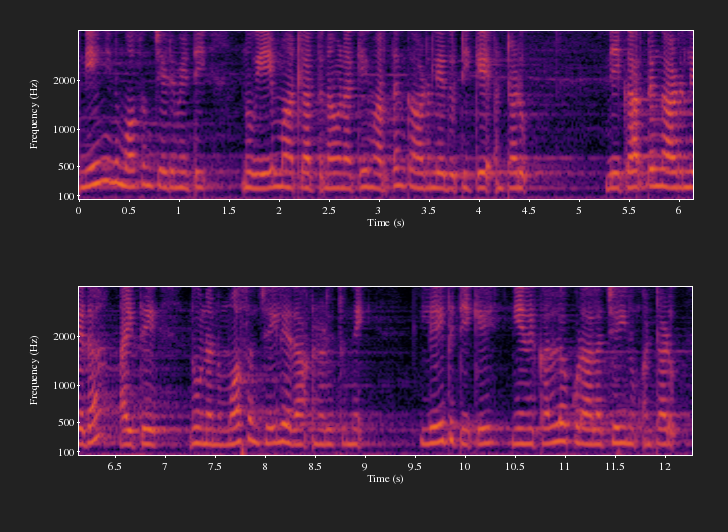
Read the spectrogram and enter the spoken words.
నేను నిన్ను మోసం చేయడం ఏంటి నువ్వేం మాట్లాడుతున్నావు నాకేం అర్థం కావడం లేదు టీకే అంటాడు. నీకు అర్థం కావడం లేదా? అయితే నువ్వు నన్ను మోసం చేయలేదా? అని అడుగుతుంది. లేదు టీకే నేను కలలో కూడా అలా చేయను అంటాడు.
